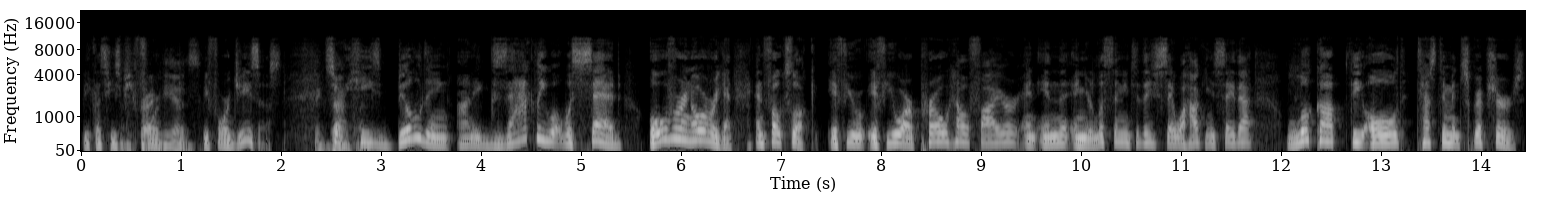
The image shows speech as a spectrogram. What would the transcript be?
because he's That's before, right, he is. before Jesus. Exactly. So he's building on exactly what was said over and over again. And folks, look, if you, if you are pro hellfire and in the, and you're listening to this, you say, well, how can you say that? Look up the Old Testament scriptures.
